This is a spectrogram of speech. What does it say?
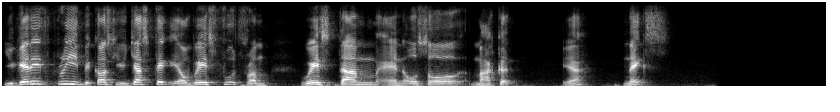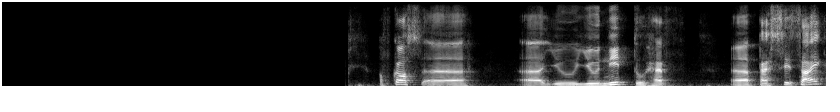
You get it free because you just take your waste food from waste dump and also market. Yeah. Next. Of course, uh, uh, you you need to have uh, pesticide,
